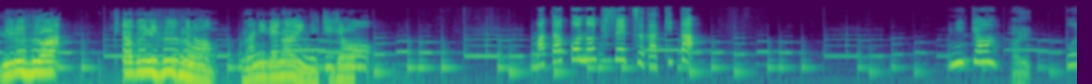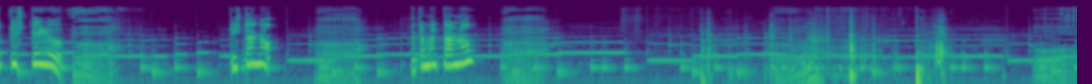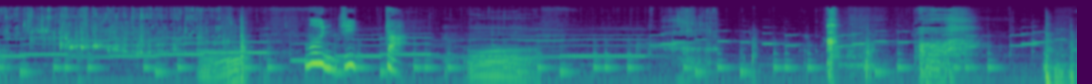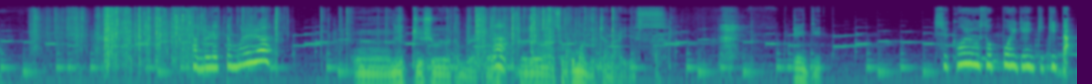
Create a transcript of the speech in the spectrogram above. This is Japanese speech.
ゆるふわ北国夫婦の何気ない日常またこの季節が来た。お兄ちゃん、はい。ぼーっとしてる。あどうしたの？あ、あ頭痛いの？じった。おお。タブレットもいる。うん、熱中症用タブレット。うんそれはそこまでじゃないです。元気。すごい嘘っぽい元気来た。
